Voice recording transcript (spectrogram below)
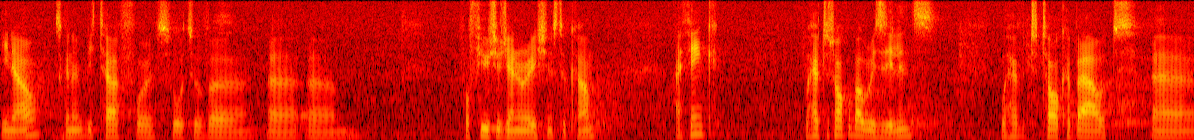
you know. It's going to be tough for sort of uh, uh, um, for future generations to come. I think we have to talk about resilience. We have to talk about uh, uh,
